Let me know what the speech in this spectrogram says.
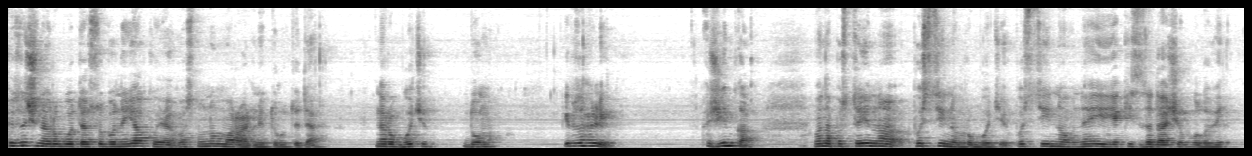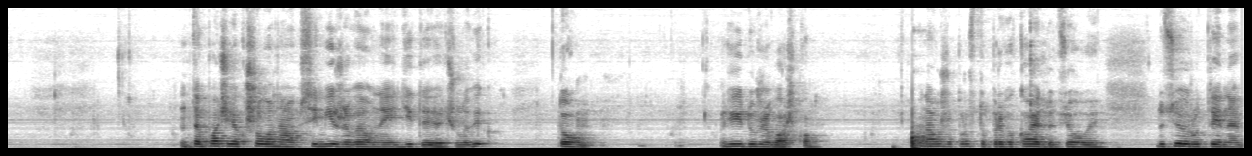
фізичної роботи особо ніякої, в основному моральний труд іде. На роботі, вдома. І взагалі, жінка, вона постійно, постійно в роботі, постійно в неї якісь задачі в голові. Тим паче, якщо вона в сім'ї живе, у неї діти, чоловік, то їй дуже важко. Вона вже просто привикає до цього, до цієї рутини.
